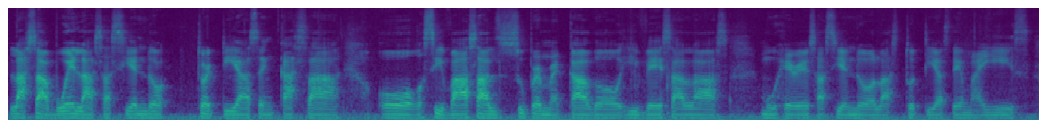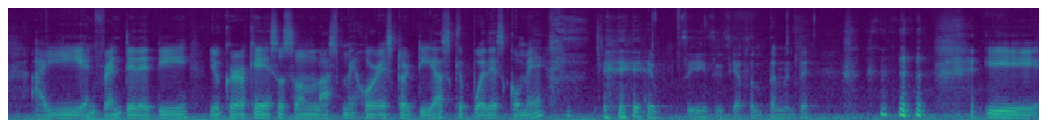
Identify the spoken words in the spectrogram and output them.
las abuelas haciendo tortillas en casa o si vas al supermercado y ves a las mujeres haciendo las tortillas de maíz ahí enfrente de ti, yo creo que esas son las mejores tortillas que puedes comer. sí, sí, sí, absolutamente. y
